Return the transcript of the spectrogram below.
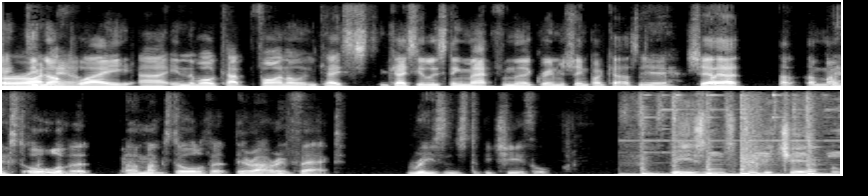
Levi right did not now. play uh, in the World Cup final. In case, in case you're listening, Matt from the Green Machine podcast. Yeah. Shout out. Uh, amongst all of it, amongst all of it, there are in fact reasons to be cheerful. Reasons to be cheerful.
